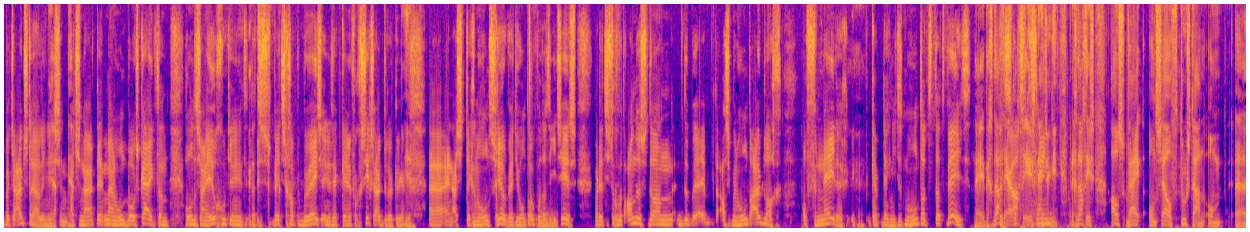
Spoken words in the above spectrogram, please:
wat je uitstraling is. Ja, en als je naar, naar een hond boos kijkt, dan honden zijn heel goed in het, dat is wetenschappelijk bewezen, in het herkennen van gezichtsuitdrukkingen. Eh, en als je tegen een hond schreeuwt, weet die hond ook wel dat er iets is. Maar dat is toch wat anders dan de, eh, als ik mijn hond uitlach of verneder. Ik, ik heb, denk niet dat mijn hond dat, dat weet. Nee, de gedachte Dat erachter is, geen- natuurlijk niet. Maar de gedachte is, als wij onszelf toestaan om eh,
